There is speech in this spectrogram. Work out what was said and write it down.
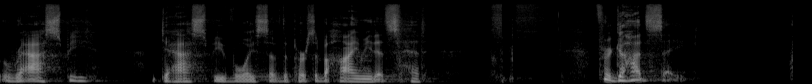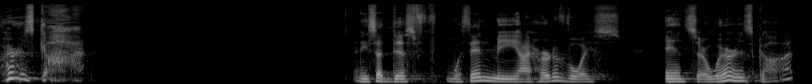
raspy, gaspy voice of the person behind me that said, For God's sake, where is God? And he said, This within me, I heard a voice answer, Where is God?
